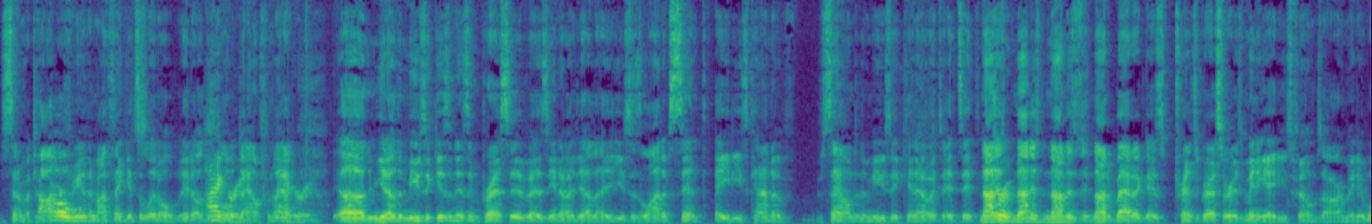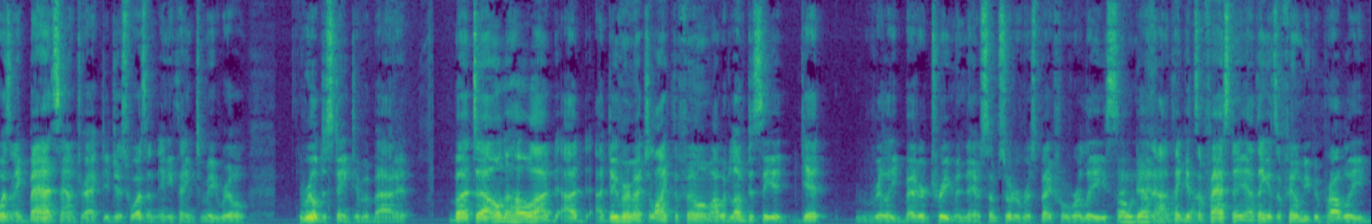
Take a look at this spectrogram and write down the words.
cinematography in them. I think it's a little it'll I a little agree. down from I that. agree. Uh, you know, the music isn't as impressive as you know. It, it uses a lot of synth '80s kind of sound to the music. You know, it's it's, it's not True. as, not as not as not as bad as transgressor as many '80s films are. I mean, it wasn't a bad soundtrack. It just wasn't anything to me real real distinctive about it. But uh, on the whole, I, I I do very much like the film. I would love to see it get really better treatment, you know, some sort of respectful release. Oh, And, and I think it's a fascinating. I think it's a film you could probably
